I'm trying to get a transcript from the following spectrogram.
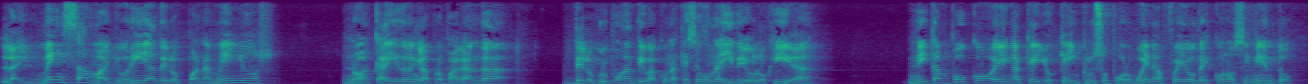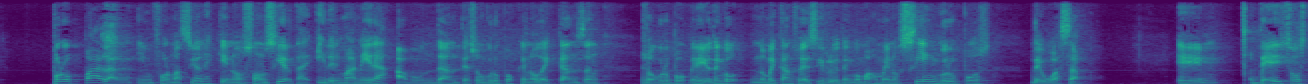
la inmensa mayoría de los panameños no ha caído en la propaganda de los grupos antivacunas, que esa es una ideología, ni tampoco en aquellos que incluso por buena fe o desconocimiento propalan informaciones que no son ciertas y de manera abundante. Son grupos que no descansan. Son grupos, mire, yo tengo, no me canso de decirlo, yo tengo más o menos 100 grupos de WhatsApp. Eh, de esos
